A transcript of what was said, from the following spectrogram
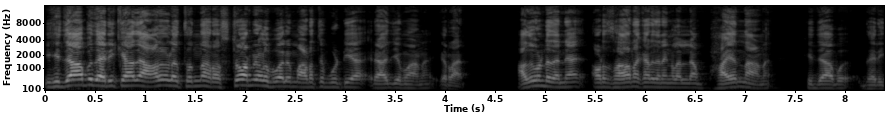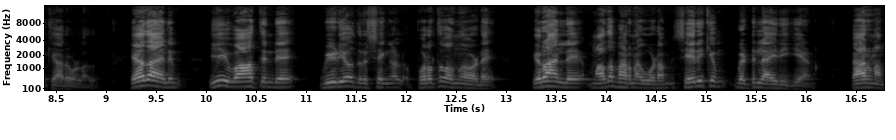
ഈ ഹിജാബ് ധരിക്കാതെ ആളുകൾ എത്തുന്ന റെസ്റ്റോറന്റുകൾ പോലും അടച്ചുപൂട്ടിയ രാജ്യമാണ് ഇറാൻ. അതുകൊണ്ട് തന്നെ അവിടുത്തെ സാധാരണക്കാര ജനങ്ങളെല്ലാം ഭയന്നാണ് ഹിജാബ് ധരിക്കാറുള്ളത്. ഏതായാലും ഈ വിവാഹത്തിന്റെ വീഡിയോ ദൃശ്യങ്ങൾ പുറത്തു വന്നതോടെ ഇറാനിലെ മതഭരണകൂടം ശരിക്കും വെട്ടിലായിരിക്കുകയാണ്. കാരണം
